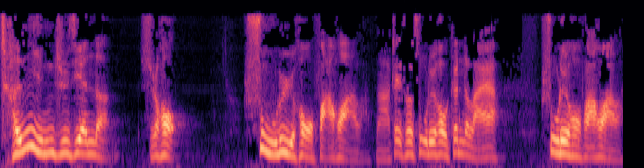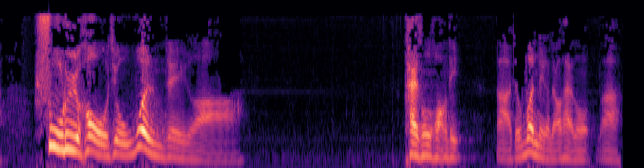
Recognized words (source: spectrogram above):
沉吟之间的时候，数律后发话了。啊，这次数律后跟着来啊，数律后发话了。数律后就问这个太宗皇帝啊，就问这个辽太宗啊。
